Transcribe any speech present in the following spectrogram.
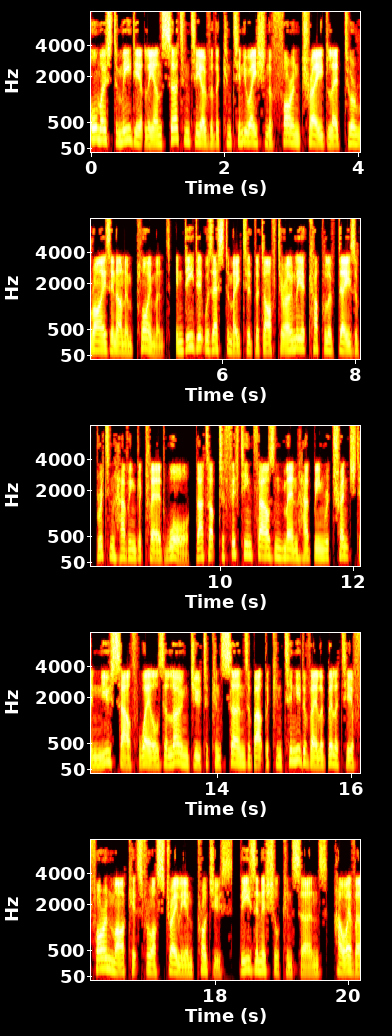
Almost immediately uncertainty over the continuation of foreign trade led to a rise in unemployment, indeed it was estimated that after only a couple of days of Britain having declared war, that up to 15,000 men had been retrenched in New South Wales alone due to concerns about the continued availability of foreign markets for Australian produce. These initial concerns, however,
